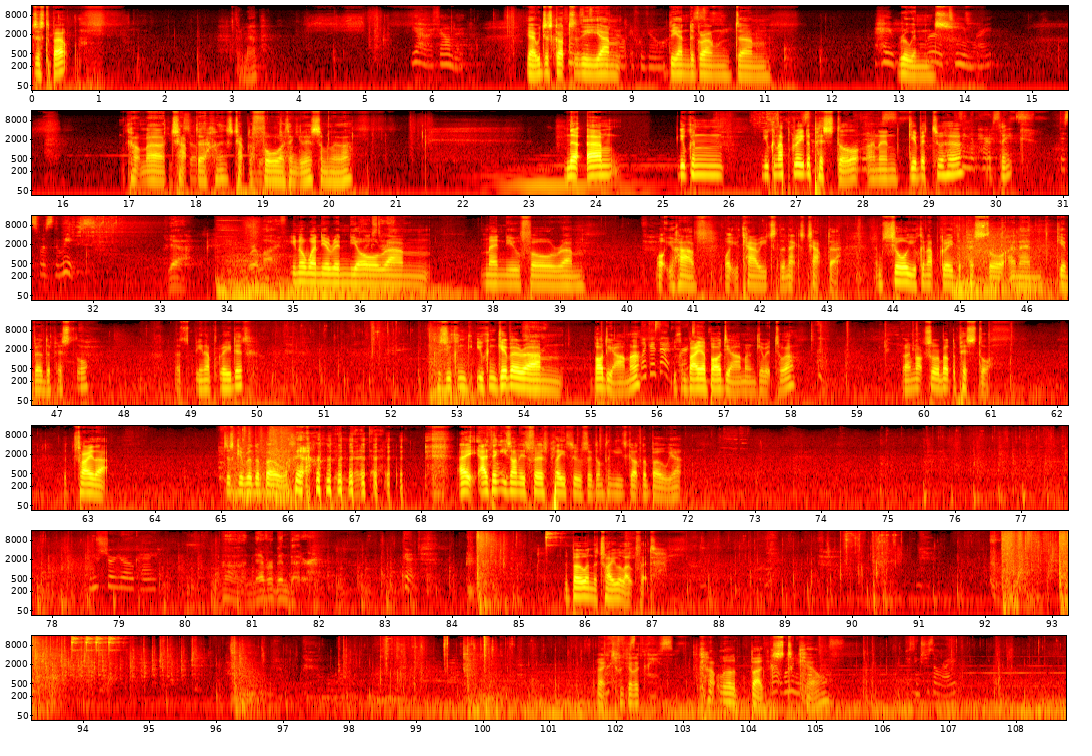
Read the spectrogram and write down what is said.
just about. The map? Yeah, I found it. Yeah, we just got to the um, get out if we go. the underground um, Hey, ruins. We're team, right? can't remember chapter. I think it's chapter four. I think it is something like that. No, um, you can you can upgrade a pistol and then give it to her. I think. This was Luis. Yeah. We're alive. You know when you're in your um, menu for um, what you have, what you carry to the next chapter. I'm sure you can upgrade the pistol and then give her the pistol that's been upgraded. Because you can you can give her um, body armor. Like I said, You can buy her body armor and give it to her. But I'm not sure about the pistol. But try that. Just give her the bow. yeah. Getting good at that. I I think he's on his first playthrough, so I don't think he's got the bow yet. You sure you're okay? Ah, never been better. Good. The bow and the tribal outfit. Right, we got a Place. couple of bugs to kill. You think she's alright?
